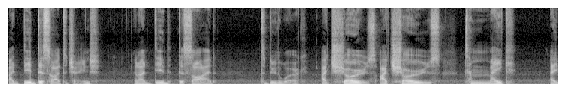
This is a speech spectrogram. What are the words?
I did decide to change and I did decide to do the work. I chose, I chose to make a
